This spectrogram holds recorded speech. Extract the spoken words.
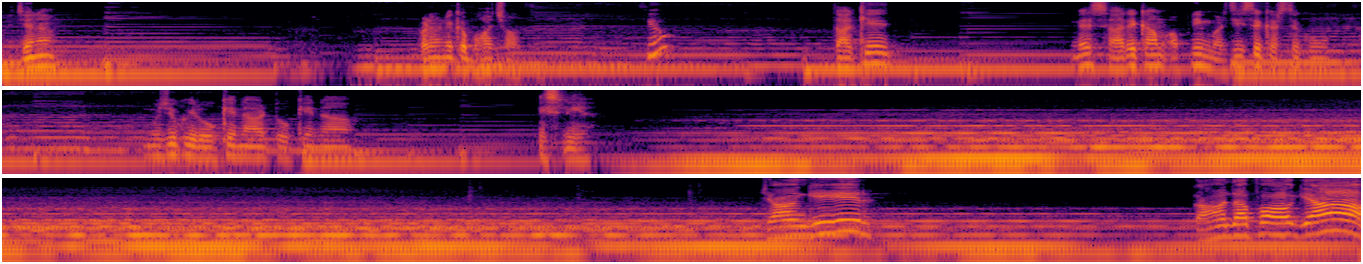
मुझे ना बड़े होने का बहुत शौक क्यों? ताकि मैं सारे काम अपनी मर्ज़ी से कर सकूँ मुझे कोई रोके ना टोके ना इसलिए। जहांगीर। कहा दफ़ा हो गया?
